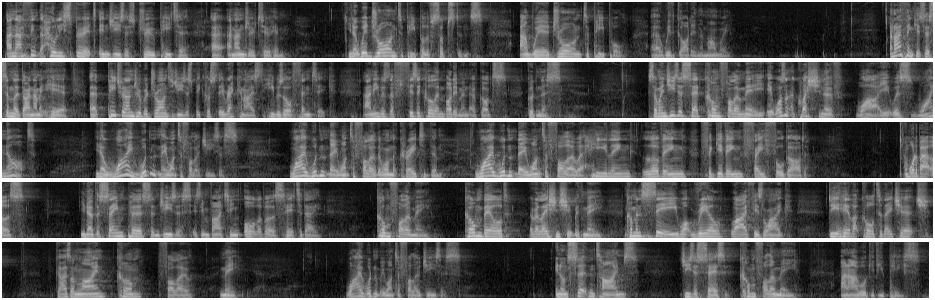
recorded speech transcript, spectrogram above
And I think the Holy Spirit in Jesus drew Peter uh, and Andrew to him. You know, we're drawn to people of substance, and we're drawn to people uh, with God in them, aren't we? And I think it's a similar dynamic here. Uh, Peter and Andrew were drawn to Jesus because they recognized he was authentic and he was the physical embodiment of God's goodness. So when Jesus said, Come follow me, it wasn't a question of why, it was why not? You know, why wouldn't they want to follow Jesus? Why wouldn't they want to follow the one that created them? Why wouldn't they want to follow a healing, loving, forgiving, faithful God? And what about us? You know, the same person, Jesus, is inviting all of us here today. Come follow me. Come build a relationship with me. Come and see what real life is like. Do you hear that call today, church? Guys online, come follow me. Why wouldn't we want to follow Jesus? In uncertain times, Jesus says, Come follow me, and I will give you peace.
